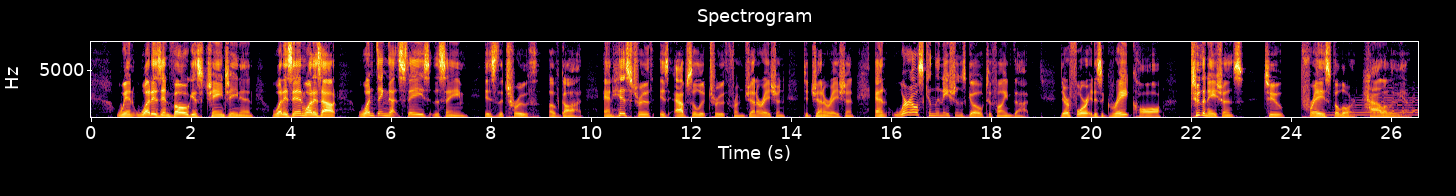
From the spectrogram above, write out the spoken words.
when what is in vogue is changing and what is in, what is out, one thing that stays the same is the truth of God. And His truth is absolute truth from generation to generation. And where else can the nations go to find that? Therefore, it is a great call to the nations to praise the Lord. Hallelujah.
